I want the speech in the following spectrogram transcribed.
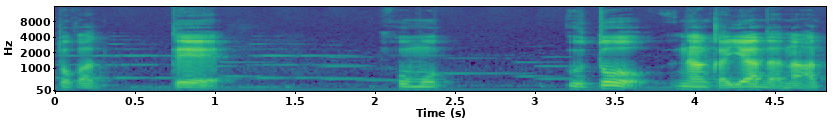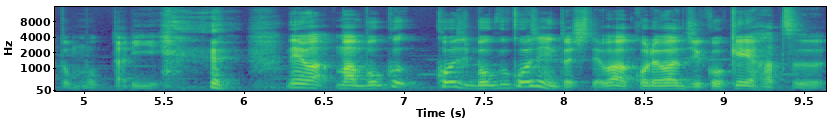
とかって思うとなんか嫌だなと思ったり。で、まあ、僕個人僕個人としてはこれは自己啓発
